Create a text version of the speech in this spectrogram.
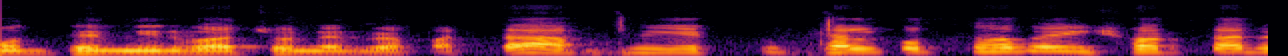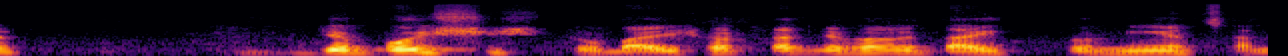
মধ্যে নির্বাচনের ব্যাপারটা আপনি একটু খেয়াল করতে হবে এই সরকারের যে বৈশিষ্ট্য বা এই সরকার যেভাবে দায়িত্ব নিয়েছেন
